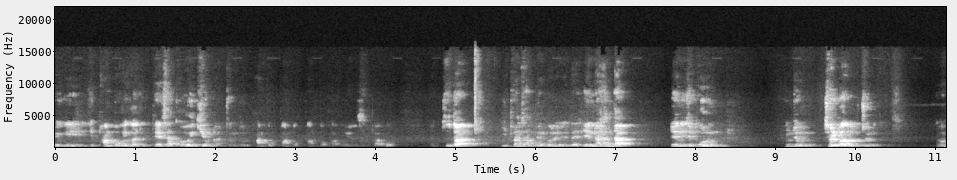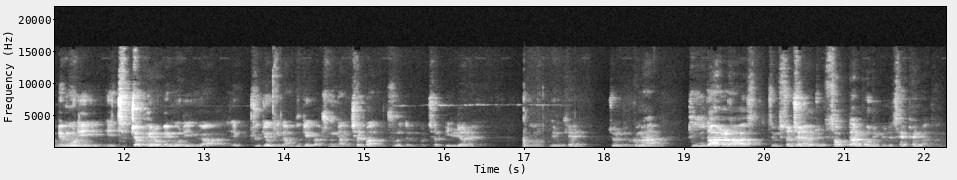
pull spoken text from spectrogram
여기 이제 반복해가지고 대사 거의 기억날 정도로 반복, 반복, 반복하고 연습하고, 두 달, 2편, 3편 걸리는데, 얘는 한 달, 얘는 이제 보름, 점점 절반으로 줄어들었어. 어, 메모리, 이 직접 회로 메모리가 규격이나 무게가 중량 절반으로 줄어드는 것처럼 1년에 어, 이렇게 줄어들어. 그럼 한두 달, 하, 좀 천천히 해가지고 석달 버리면 세 편이 완성돼.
